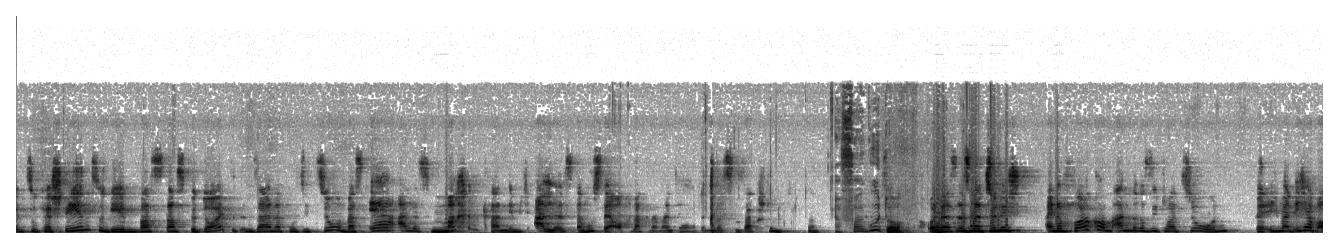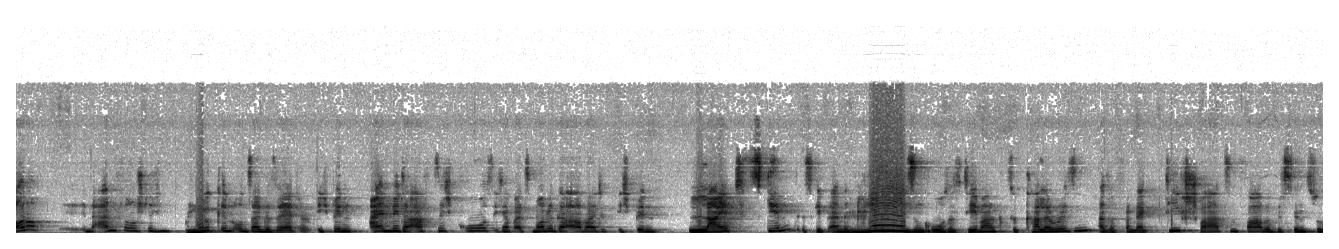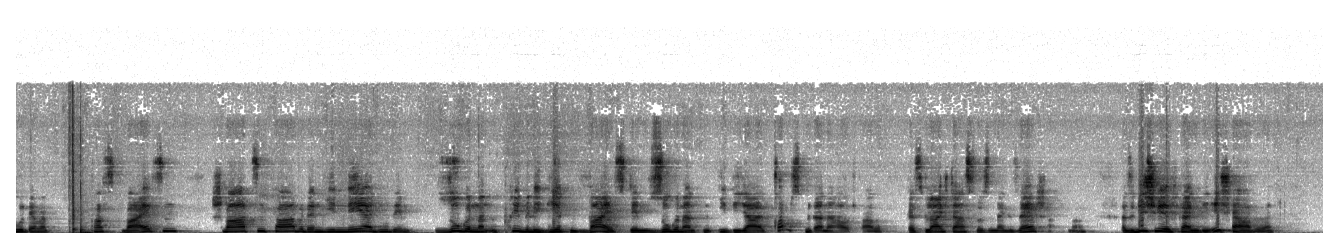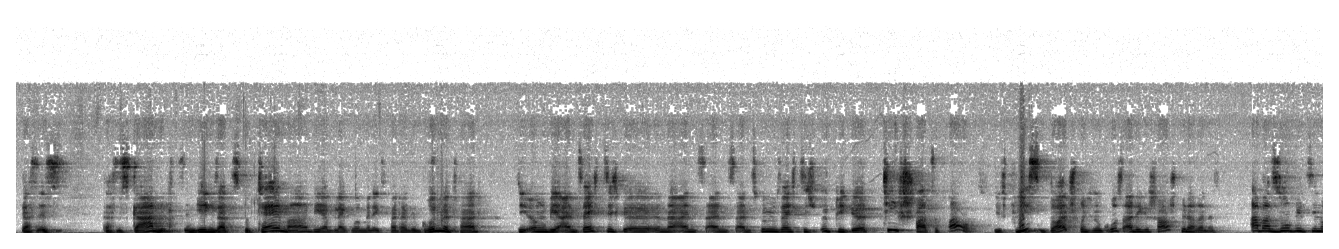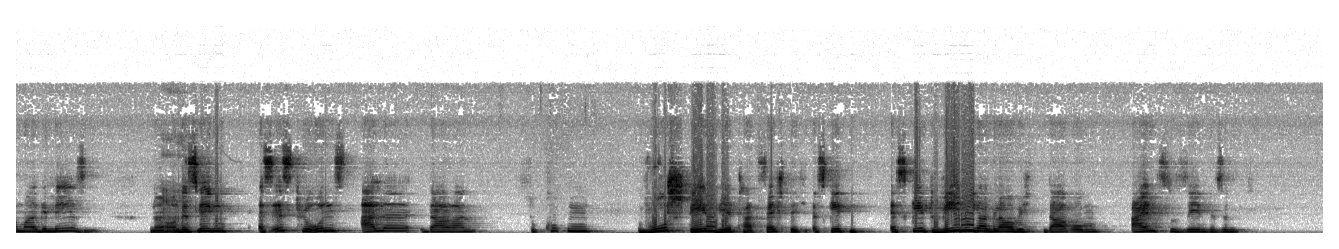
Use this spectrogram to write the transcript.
zu verstehen zu geben, was das bedeutet in seiner Position, was er alles machen kann, nämlich alles, da musste er auch lachen. Er meinte, ja, wenn du das so sagst, stimmt. Ne? Ja, voll gut. So. Und das ist natürlich eine vollkommen andere Situation. Ich meine, ich habe auch noch in Anführungsstrichen Glück in unserer Gesellschaft. Ich bin 1,80 Meter groß, ich habe als Model gearbeitet, ich bin light-skinned. Es gibt ein riesengroßes Thema zu Colorism, also von der tiefschwarzen Farbe bis hin zu der fast weißen schwarzen Farbe, denn je näher du dem sogenannten privilegierten Weiß, dem sogenannten Ideal kommst mit deiner Hautfarbe, desto leichter hast du es in der Gesellschaft. Ne? Also die Schwierigkeiten, die ich habe, das ist, das ist gar nichts. Im Gegensatz zu Thelma, die ja Black Women Experta gegründet hat, die irgendwie 1,60, äh, eine 1,65 üppige, tiefschwarze Frau ist, die fließend Deutsch spricht, eine großartige Schauspielerin ist, aber so wird sie nun mal gelesen. Ne? Und deswegen es ist für uns alle daran zu gucken, wo stehen wir tatsächlich. Es geht, es geht weniger, glaube ich, darum einzusehen, wir sind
